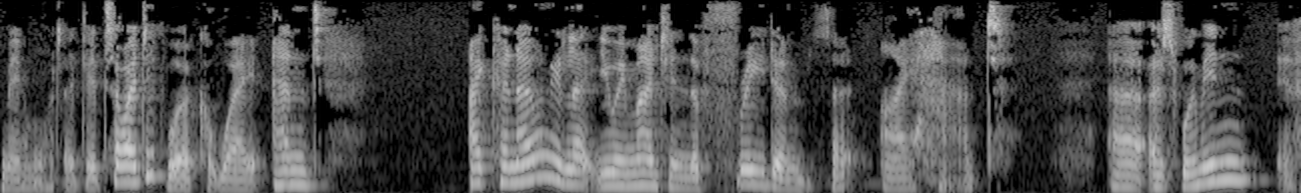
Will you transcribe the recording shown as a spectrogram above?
me and what I did. So I did work away. And I can only let you imagine the freedom that I had. Uh, as women, if,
